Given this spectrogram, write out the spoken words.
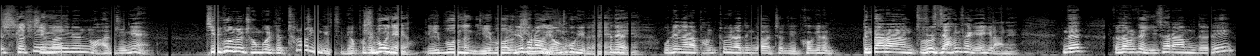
네, 시켰지만 와중에 지분을 정부가 일단 틀어준 게 있어요. 몇 퍼센트. 기본이에요. 일본은 일본은 일본하고. 영국이거든요. 네, 근데 네. 우리나라 방통이라든가 저기 거기는 그 나라는 둘은 항상 얘기를 안 해. 근데 그러다 보니까 이 사람들이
